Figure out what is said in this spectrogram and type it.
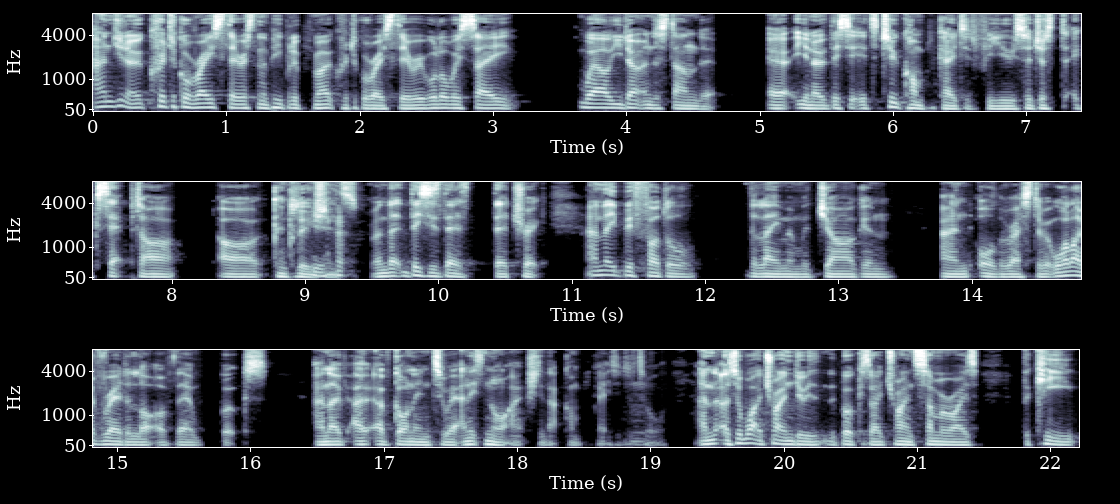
and, you know, critical race theorists and the people who promote critical race theory will always say, well, you don't understand it. Uh, you know, this it's too complicated for you, so just accept our our conclusions. And th- this is their their trick. And they befuddle the layman with jargon and all the rest of it. Well, I've read a lot of their books and I've, I've gone into it and it's not actually that complicated at all. And so what I try and do in the book is I try and summarize the key,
